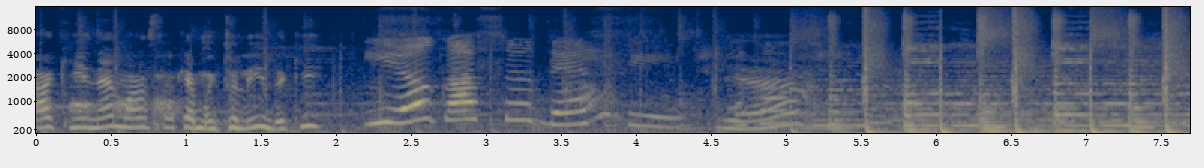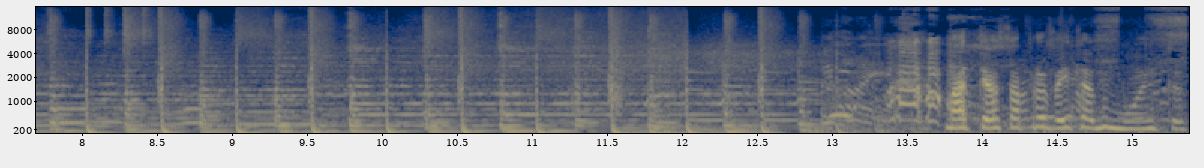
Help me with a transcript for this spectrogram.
Aqui, né? Mostra que é muito lindo aqui. E eu gosto desse. Yeah. Matheus tá aproveitando muito.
